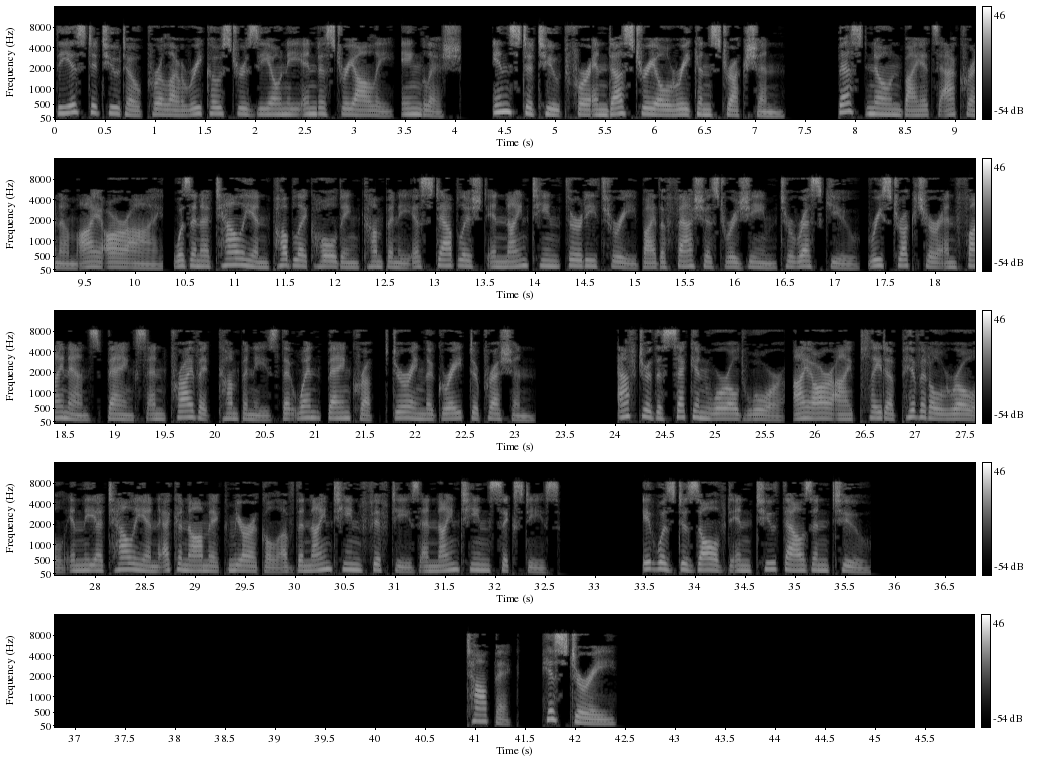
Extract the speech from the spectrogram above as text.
The Istituto per la Ricostruzione Industriale English, Institute for Industrial Reconstruction, best known by its acronym IRI, was an Italian public holding company established in 1933 by the fascist regime to rescue, restructure and finance banks and private companies that went bankrupt during the Great Depression. After the Second World War, IRI played a pivotal role in the Italian economic miracle of the 1950s and 1960s. It was dissolved in 2002. History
